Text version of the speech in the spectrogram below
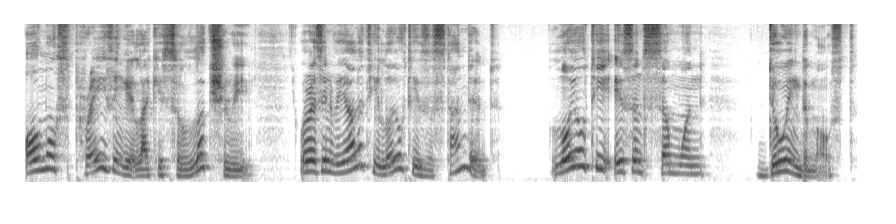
almost praising it like it's a luxury, whereas in reality, loyalty is a standard. Loyalty isn't someone doing the most,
